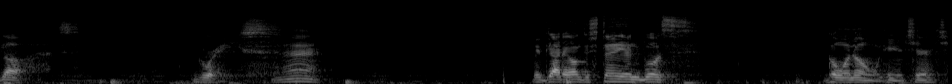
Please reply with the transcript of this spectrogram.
God's grace. Amen. We've got to understand what's going on here, church.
